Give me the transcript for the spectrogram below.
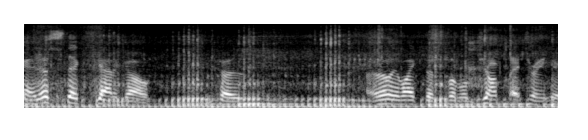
Okay, this stick's gotta go. Because I really like this little jump edge right here.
